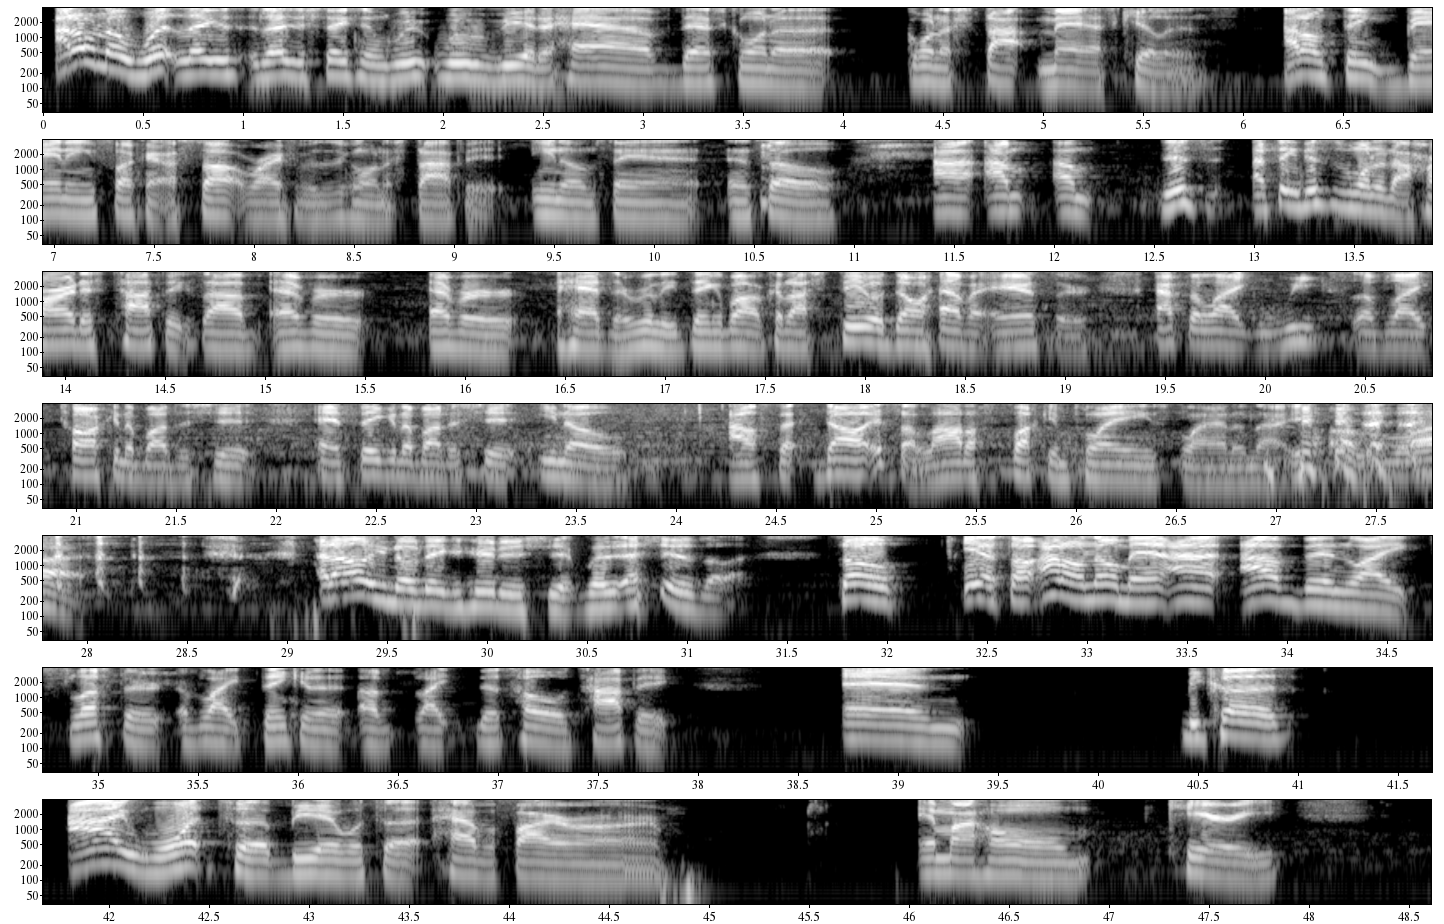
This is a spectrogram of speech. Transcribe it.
i don't know what legis- legislation we, we would be able to have that's gonna gonna stop mass killings. I don't think banning fucking assault rifles is gonna stop it. You know what i'm saying? And so i i'm i'm this i think this is one of the hardest topics i've ever ever had to really think about because I still don't have an answer after like weeks of like talking about the shit and thinking about the shit, you know, outside. Dog, it's a lot of fucking planes flying tonight. A lot. and I don't even know if they can hear this shit, but that shit is a lot. So yeah, so I don't know, man. I I've been like flustered of like thinking of, of like this whole topic, and because I want to be able to have a firearm in my home carry,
